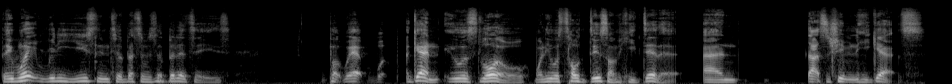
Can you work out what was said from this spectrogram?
they weren't really using him to the best of his abilities. But again, he was loyal. When he was told to do something, he did it, and that's the treatment he gets.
